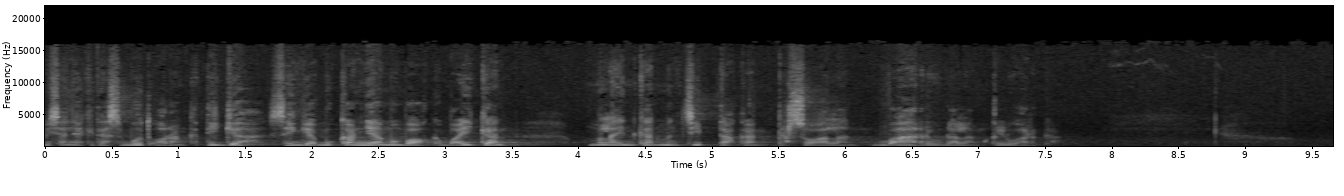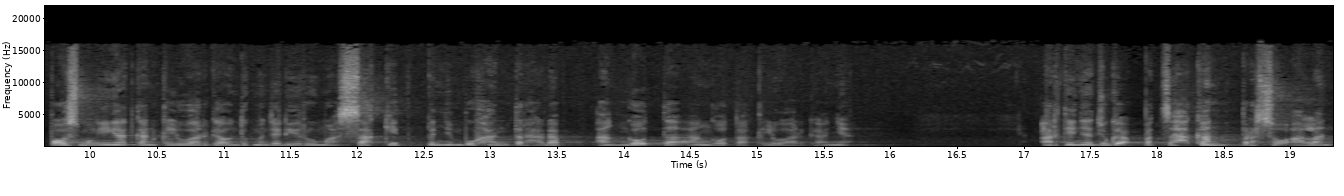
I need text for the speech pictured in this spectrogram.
Misalnya kita sebut orang ketiga sehingga bukannya membawa kebaikan, melainkan menciptakan persoalan baru dalam keluarga. Paus mengingatkan keluarga untuk menjadi rumah sakit penyembuhan terhadap anggota-anggota keluarganya. Artinya juga pecahkan persoalan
